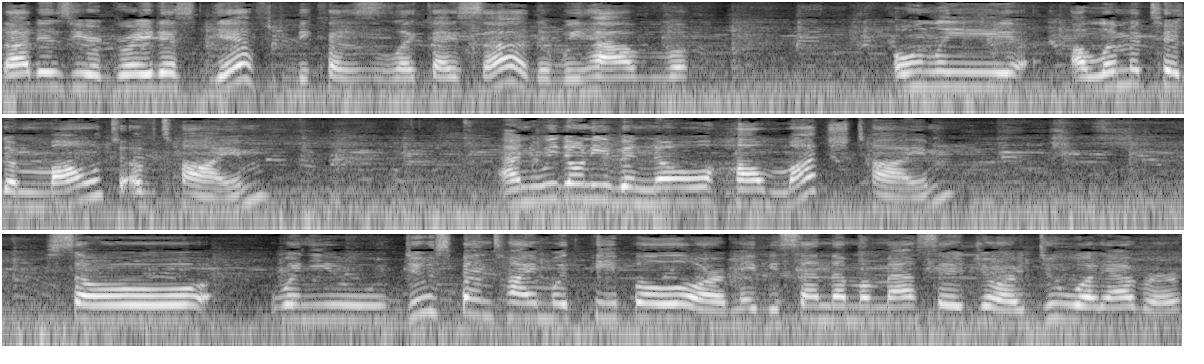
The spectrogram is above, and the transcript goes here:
that is your greatest gift because, like I said, we have only a limited amount of time, and we don't even know how much time. So, when you do spend time with people, or maybe send them a message, or do whatever,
